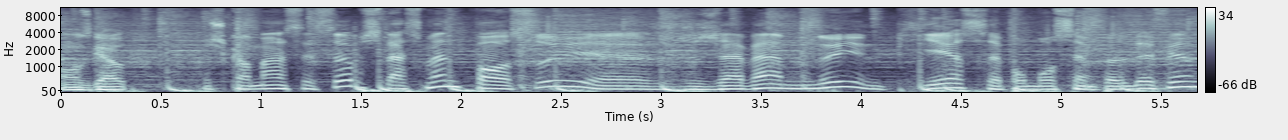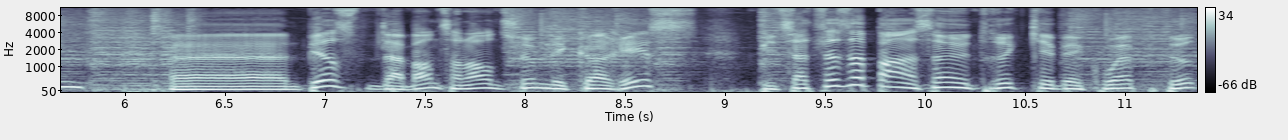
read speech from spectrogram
on se gâte. Je commençais ça, parce que la semaine passée, euh, j'avais amené une pièce pour mon sample de film. Euh, une pièce de la bande sonore du film Les Choristes. Puis ça te faisait penser à un truc québécois puis tout.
